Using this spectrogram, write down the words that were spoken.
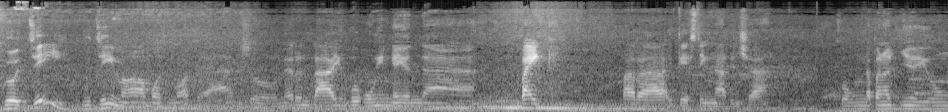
good day. Good day mga mot-mot. Ayan. So, meron tayong kukunin ngayon na bike para i-testing natin siya. Kung napanood nyo yung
